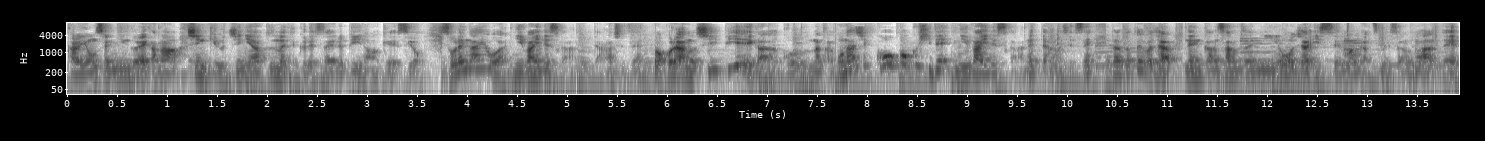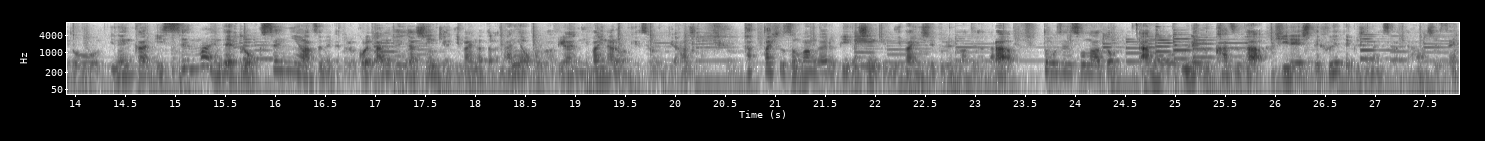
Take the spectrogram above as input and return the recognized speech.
から4000人ぐらいかな、新規うちに集めてくれてた LP なわけですよ。それが要は2倍ですからねって話ですね。これあの CPA がこうなんか同じ広告費で2倍ですからねって話ですね。だ例えばじゃあ年間3000人をじゃあ1000万で集めてたのが、えっ、ー、と、年間1000万円で6000人を集めてくる。これ単純にじゃあ新規が2倍になったら何が起こるか、割合2倍になるわけですよっていう話。たった一つの漫画 LP が新規を2倍にしてくれるわけだから、当然その後、あの、売れる数が比例して増えていくじゃないですかって話ですね。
